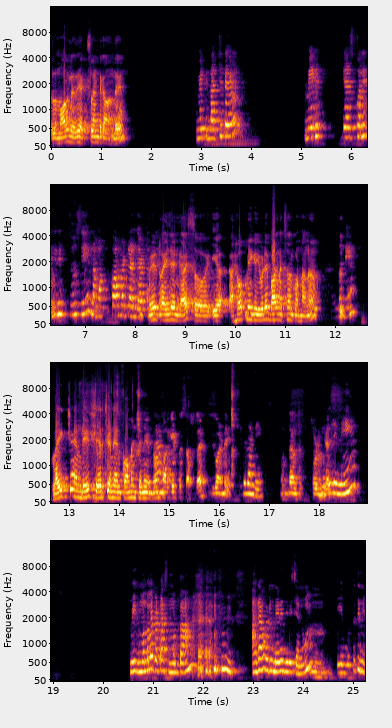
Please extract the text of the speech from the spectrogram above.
అసలు మామూలుగా లేదు ఎక్సలెంట్గా ఉంది. మీకు నచ్చితే మీరు చేసుకొని తిని చూసి నా కామెంట్ అని మీరు ట్రై చేయండి గాయస్ సో ఐ హోప్ మీకు ఈ వీడియో బాగా నచ్చింది అనుకుంటున్నాను. లైక్ చేయండి షేర్ చేయండి అండ్ కామెంట్ చేయండి. డోంట్ ఫర్గెట్ టు సబ్స్క్రైబ్ ఇదిగోండి. ఇదిగోండి. ముద్ద చూడండి మీకు ముద్దలో పెట్టేస్తాను ముద్ద. అడావుడు నేనే తినేసాను మ్మ్. ఈ ముద్ద తిని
